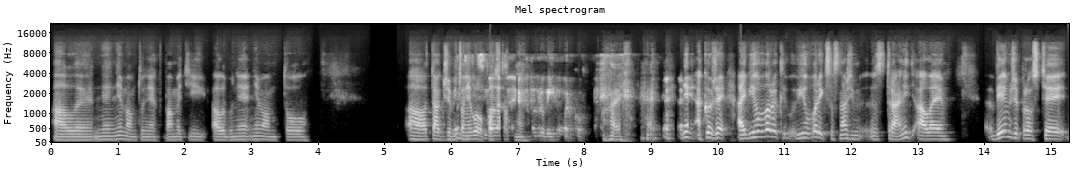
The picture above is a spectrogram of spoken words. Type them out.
ale ne, nemám to nejak v pamäti, alebo ne, nemám to a, tak, že by to nebolo si podstatné. dobrú výhovorku. Hej. Nie, akože aj výhovorok, výhovorik sa snažím e, strániť, ale viem, že proste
